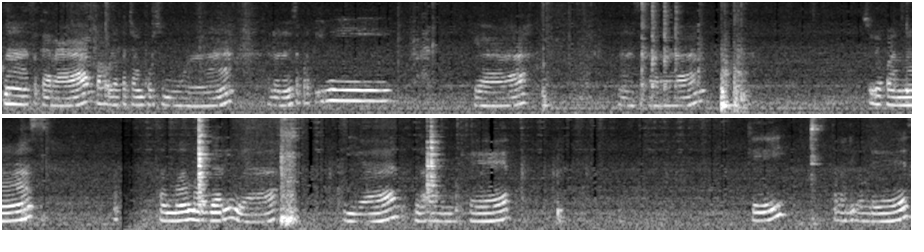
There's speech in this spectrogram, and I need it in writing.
Nah sekarang kalau udah kecampur semua adonannya seperti ini ya. Nah sekarang sudah panas sama margarin ya biar nggak lengket. Oke setelah dioles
